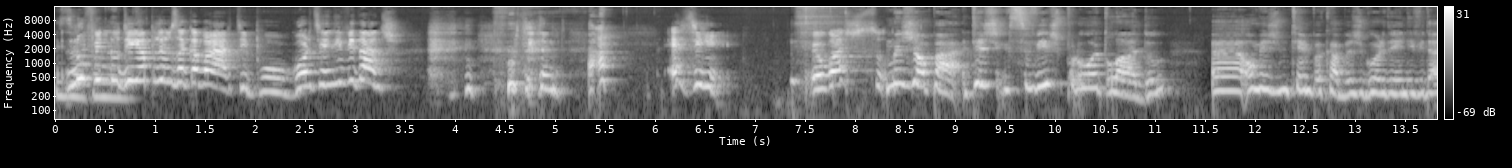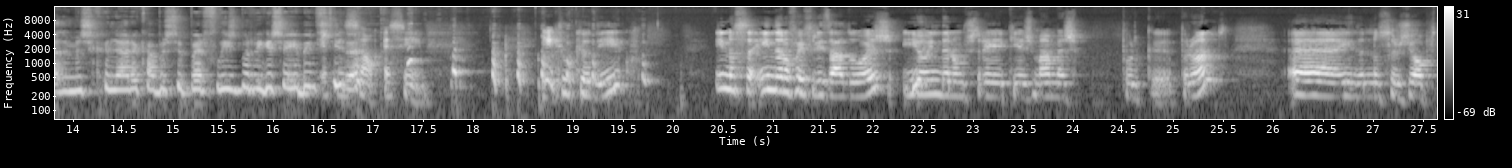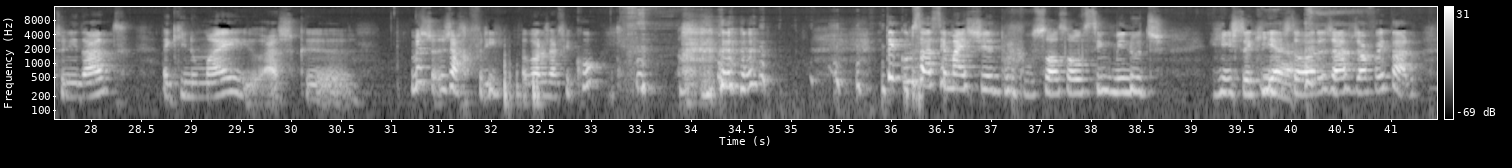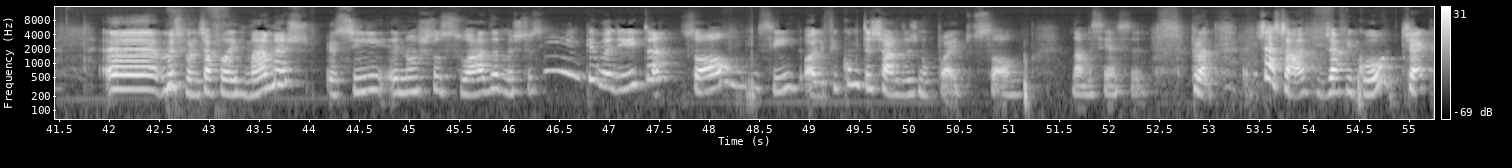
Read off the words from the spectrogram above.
no fim do Exatamente. dia podemos acabar, tipo, gordos e endividados. Portanto, é assim, eu gosto. Mas opá, tens, se vires por o outro lado, ah, ao mesmo tempo acabas gorda e endividada, mas se calhar acabas super feliz de barriga cheia, bem vestida. Atenção, é assim. E aquilo que eu digo, e não sei- ainda não foi frisado hoje, e eu ainda não mostrei aqui as mamas, porque pronto, ah, ainda não surgiu a oportunidade aqui no meio, acho que. Mas já referi, agora já ficou. Tem que começar a ser mais cedo, porque o sol só houve 5 minutos e isto aqui, Yeah. esta hora, já, já foi tarde. Ah, mas pronto, já falei de mamas. Assim, não estou suada, mas estou assim, queimadita, sol, assim. Olha, fico com muitas sardas no peito, sol. Dá-me assim essa. Pronto, já está, já ficou, check.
